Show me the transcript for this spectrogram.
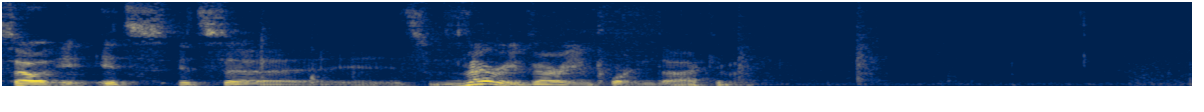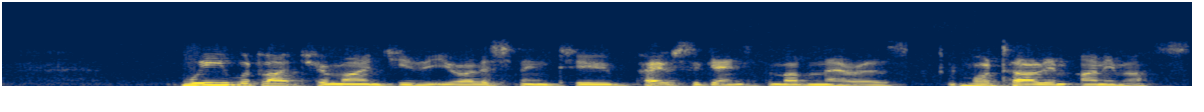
So it, it's it's a it's very very important document. We would like to remind you that you are listening to Popes Against the Modern Errors, Mortalium Animos,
